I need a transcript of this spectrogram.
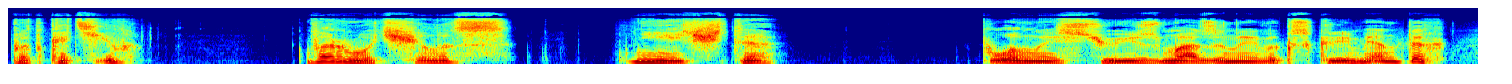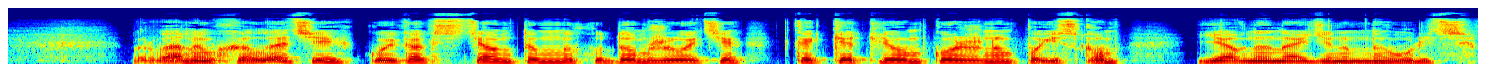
подкатило, ворочалось нечто, полностью измазанное в экскрементах, в рваном халате, кое-как стянутом на худом животе кокетливым кожаным пояском, явно найденным на улице.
